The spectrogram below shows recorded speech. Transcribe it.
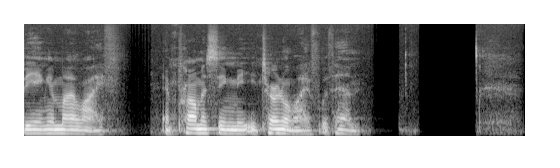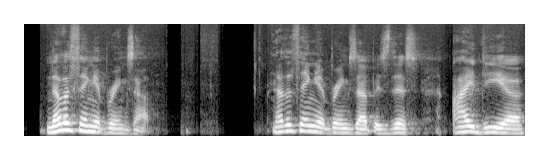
being in my life and promising me eternal life with Him? Another thing it brings up, another thing it brings up is this idea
